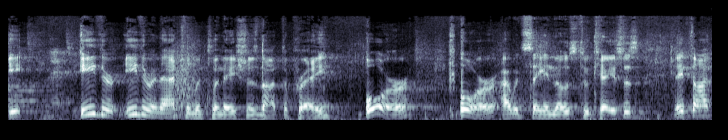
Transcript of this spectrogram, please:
e- hard to connect to. either either a natural inclination is not to pray, or or I would say in those two cases they thought,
